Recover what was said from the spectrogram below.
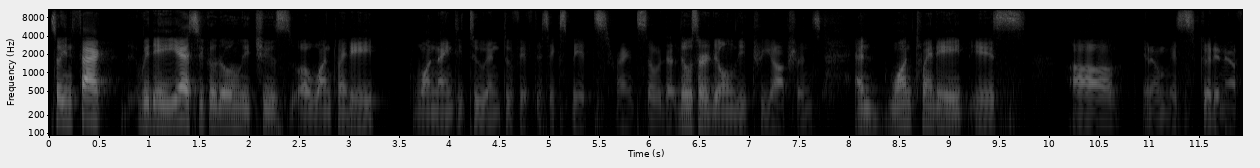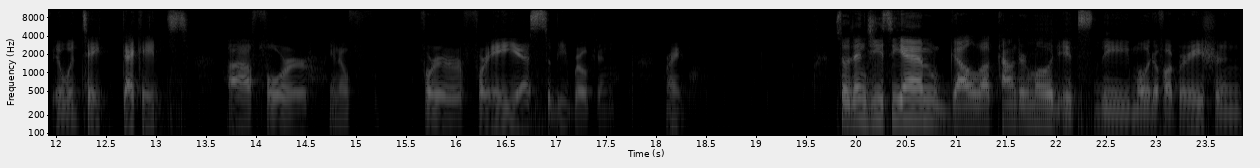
So in fact, with AES, you could only choose uh, 128, 192, and 256 bits, right? So th those are the only three options. And 128 is, uh, you know, it's good enough. It would take decades uh, for, you know, for, for AES to be broken, right? So then GCM, Galois counter mode, it's the mode of operation.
